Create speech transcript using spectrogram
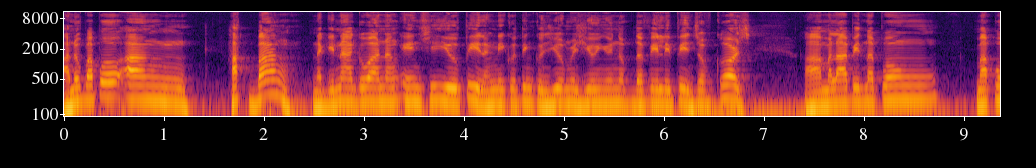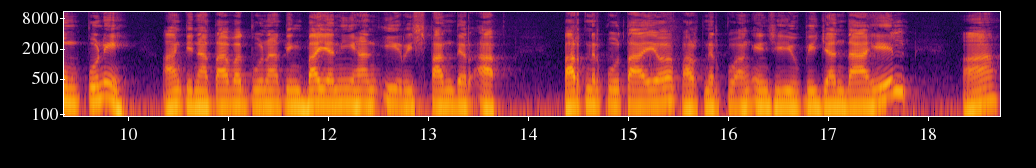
Ano pa po ang hakbang na ginagawa ng NCUP, ng Nicotine Consumers Union of the Philippines? Of course, ah, malapit na pong makumpuni ang tinatawag po nating Bayanihan e-Responder App. Partner po tayo, partner po ang NCUP dyan dahil ah,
